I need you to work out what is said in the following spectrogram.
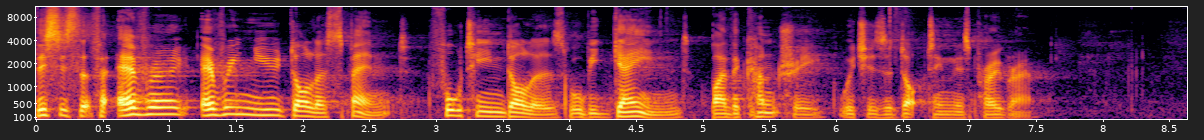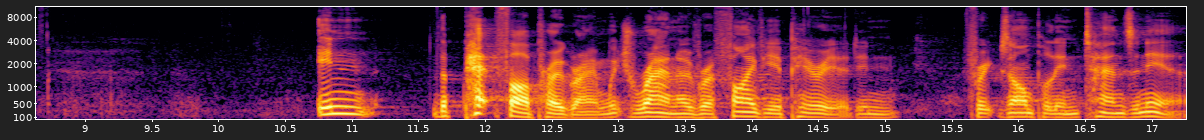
This is that for every, every new dollar spent, $14 will be gained by the country which is adopting this program. In the PEPFAR program, which ran over a five-year period, in, for example, in Tanzania,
